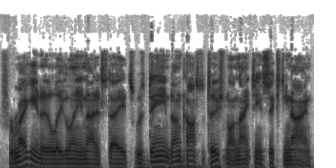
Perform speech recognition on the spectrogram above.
for making it illegal in the United States, was deemed unconstitutional in 1969,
